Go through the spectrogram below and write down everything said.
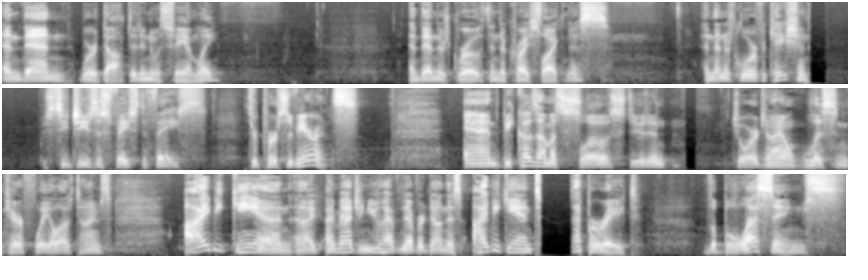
And then we're adopted into his family. And then there's growth into Christ likeness. And then there's glorification. We see Jesus face to face through perseverance. And because I'm a slow student, George, and I don't listen carefully a lot of times, I began, and I, I imagine you have never done this, I began to separate the blessings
